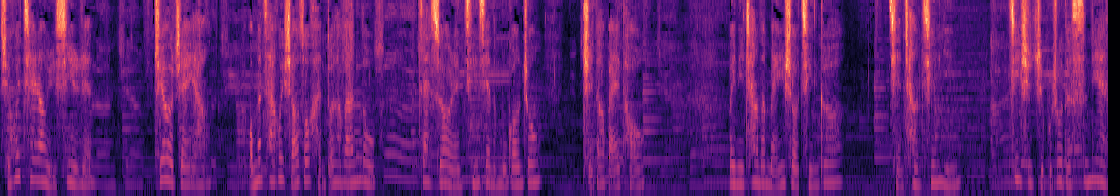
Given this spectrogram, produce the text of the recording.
学会谦让与信任。只有这样，我们才会少走很多的弯路，在所有人倾羡的目光中，直到白头。为你唱的每一首情歌，浅唱轻吟。尽是止不住的思念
